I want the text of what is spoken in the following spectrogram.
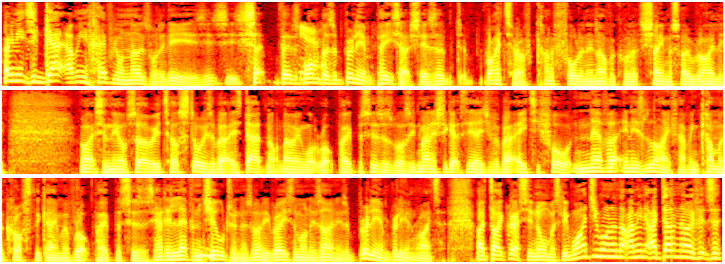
I mean, it's a ga- I mean, everyone knows what it is. It's, it's, there's Yeah. one. There's a brilliant piece actually. As a writer, I've kind of fallen in love with called uh, Séamas O'Reilly. Writes in the Observer. He tells stories about his dad not knowing what rock paper scissors was. He'd managed to get to the age of about 84, never in his life having come across the game of rock paper scissors. He had 11 hmm. children as well. He raised them on his own. He's a brilliant, brilliant writer. I digress enormously. Why do you want to know? I mean, I don't know if it's a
